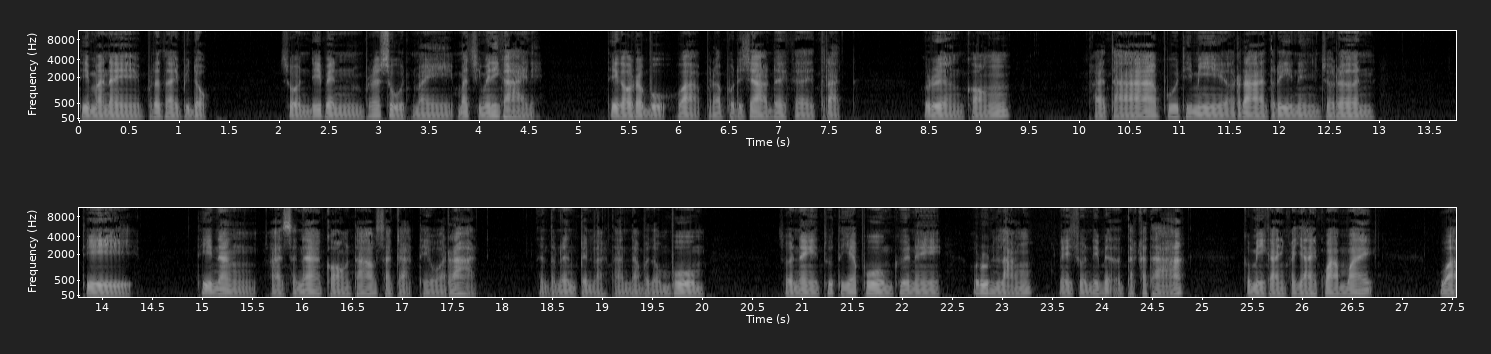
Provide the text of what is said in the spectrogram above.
ที่มาในพระไตรปิฎกส่วนที่เป็นพระสูตรในมัชฌิมนิกายเนี่ยที่เขาระบุว่าพระพุทธเจ้าได้เคยตรัส เรื่องของคาถาผู้ที่มีราตรีหนึ่งเจริญ ที่ที่นั่งอาสนะของเท้าสกัดเทวราชนั่นตรงนั้นเป็นหลักฐานทางปฐมภูมิ ส่วนในทุติยภูมิคือในรุ่นหลังในส่วนที่เป็นอัตถกถา ก็มีการขยายความไว้ ว่า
